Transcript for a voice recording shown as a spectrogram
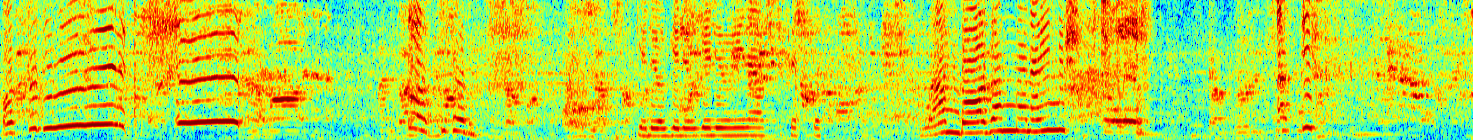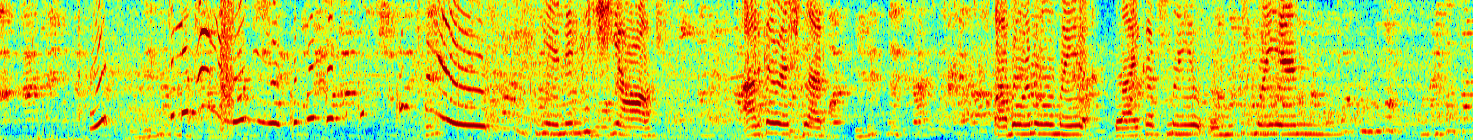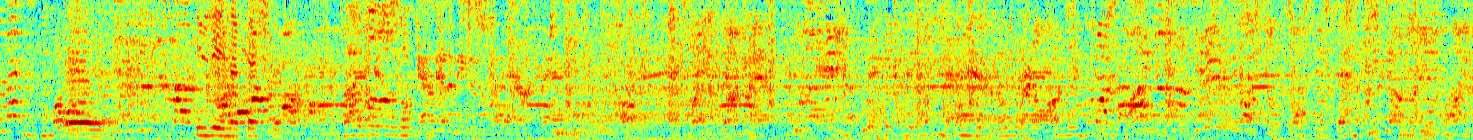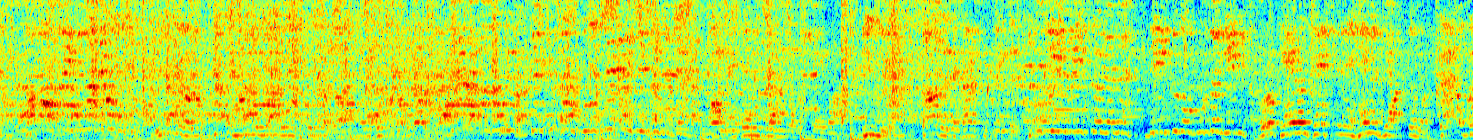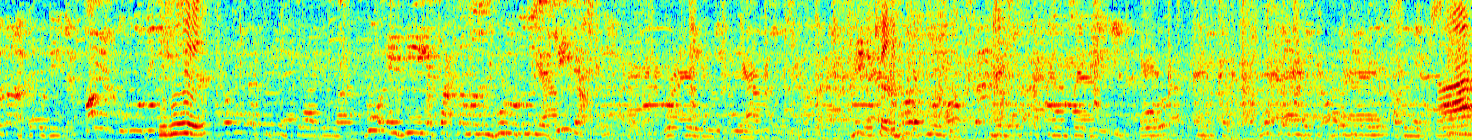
Atla ben Ah kurtardım. Geliyor geliyor geliyor yine aktif etti. Lan bu adam da neymiş? Aktif. Hayır. Yenildik ya. Arkadaşlar abone olmayı, like atmayı unutmayın. Ee, izleyin arkadaşlar. Bilmiyorum. Sadece her seferinde Bu kelimeyi söyleme. Bacon o burada yeni. Brook Mayonun testini henüz yaptı mı? Ben o kadar akıllı değilim. Hayır umudunu Ama bir rakibe ihtiyacım var. Bu eziği yasaklamanın gururunu yaşayacağım. Brookhaven'daki yöneticinin. Neyse gitti. Bence bu pek bir şey değil. Doğru. Brookhaven'daki para biriminin adı nedir? Aa,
